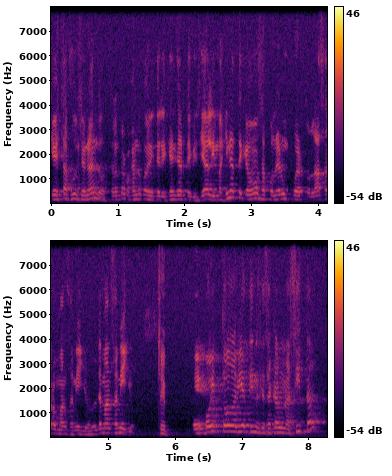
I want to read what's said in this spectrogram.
¿Qué está funcionando? Están trabajando con inteligencia artificial. Imagínate que vamos a poner un puerto, Lázaro Manzanillo, el de Manzanillo. Sí. Eh, hoy todavía tienes que sacar una cita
